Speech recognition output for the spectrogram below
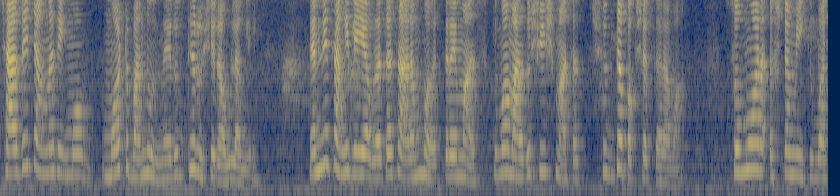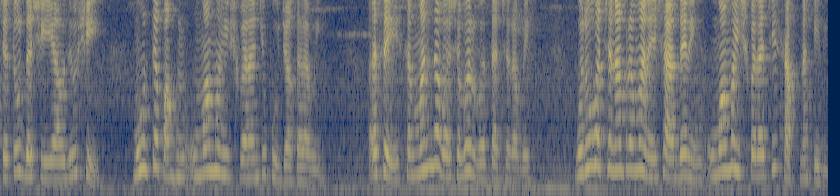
शारदेच्या अंगणात एक म मठ बांधून नैऋत्य ऋषी राहू लागले. त्यांनी सांगितले या व्रताचा आरंभ त्रैमास किंवा मार्गशीर्ष मासात शुद्ध पक्षात करावा. सोमवार अष्टमी किंवा चतुर्दशी या दिवशी मुहूर्त पाहून उमा महेश्वरांची पूजा करावी. असे संबंध वर्षभर व्रत आचरावे गुरुवचनाप्रमाणे शारदेने उमा महेश्वराची स्थापना केली.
